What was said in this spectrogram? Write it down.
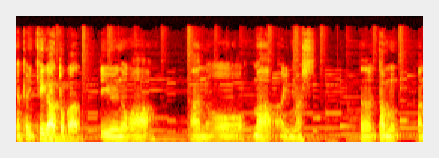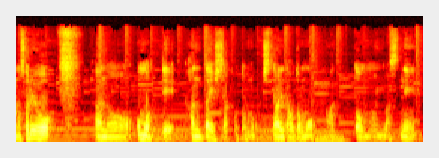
やっぱり怪我とかっていうのは、あの、まあ、ありましあの、多分、あの、それを、あの、思って反対したことも、してられたこともあったと思いますね。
